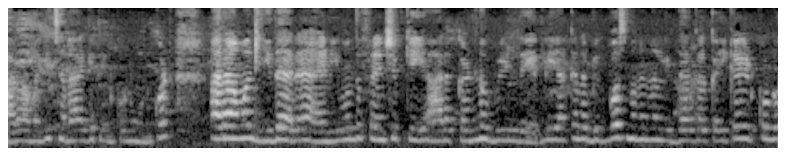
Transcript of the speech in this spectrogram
ಆರಾಮಾಗಿ ಚೆನ್ನಾಗಿ ತಿನ್ಕೊಂಡು, ಉಣ್ಕೊಂಡು ಆರಾಮಾಗಿ ಇದ್ದಾರೆ ಆ್ಯಂಡ್ ಈ ಒಂದು ಫ್ರೆಂಡ್ಶಿಪ್ಗೆ ಯಾರ ಕಣ್ಣು ಬೀಳದೆ ಇರಲಿ. ಯಾಕಂದರೆ ಬಿಗ್ ಬಾಸ್ ಮನೆಯಲ್ಲಿ ಇದ್ದಾಗ ಕೈ ಕೈ ಇಟ್ಕೊಂಡು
